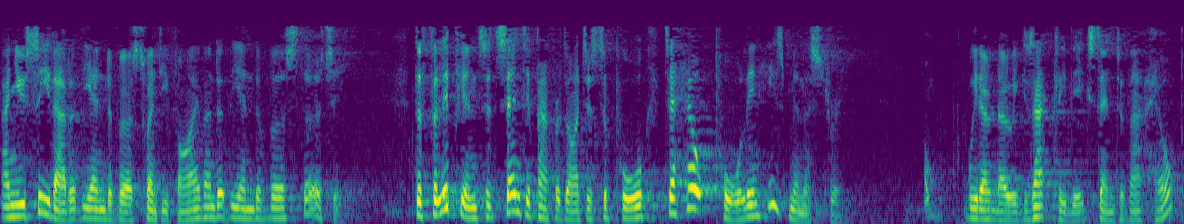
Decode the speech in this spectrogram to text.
and you see that at the end of verse 25 and at the end of verse 30. The Philippians had sent Epaphroditus to Paul to help Paul in his ministry. We don't know exactly the extent of that help.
